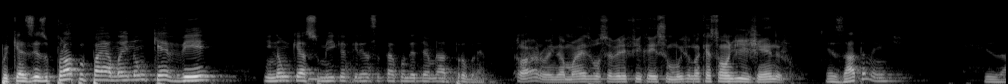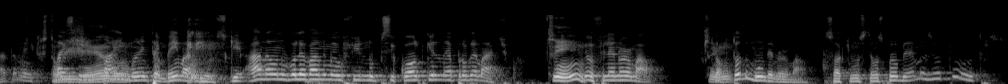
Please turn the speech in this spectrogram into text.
Porque às vezes o próprio pai e a mãe não quer ver e não quer assumir que a criança está com um determinado problema. Claro, ainda mais você verifica isso muito na questão de gênero. Exatamente. Exatamente. Questão Mas tem pai e mãe também, Matheus, que, ah, não, não vou levar no meu filho no psicólogo porque ele não é problemático. Sim, Meu filho é normal. sim. Não, todo mundo é normal. Só que uns têm os problemas e outros têm outros.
